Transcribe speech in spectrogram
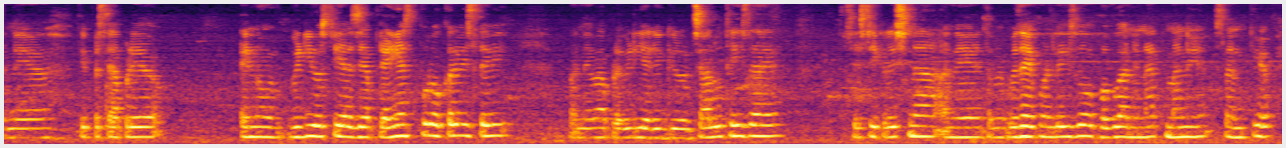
અને તે પછી આપણે એનો વીડિયો છે, આજે આપણે અહીંયા જ પૂરો કરવી સેવી અને આપણે વીડિયો રેગ્યુલર ચાલુ થઈ જાય. જય શ્રી કૃષ્ણ. અને તમે બધાય પણ લઈ જાઓ. ભગવાન નાથ માને શાંતિ આપે.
